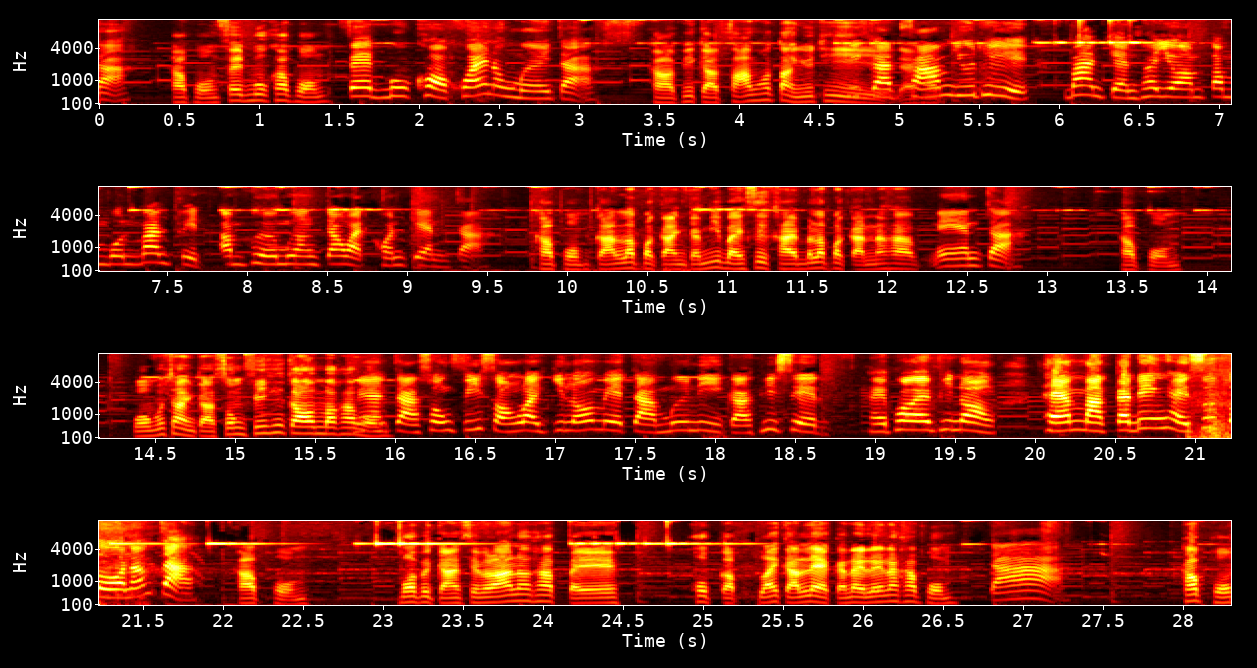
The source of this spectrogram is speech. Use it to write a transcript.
จ้ะครับผม Facebook ครับผมเฟซบุ๊กขอควายน้องเมยจ้ะครับพี่กัดฟาร์มเขาตั้งอยู่ที่พิกัดไหนคฟารัร์บมอยู่ที่บ้านแก่นพยอมตำบลบ้านปิดอำเภอเมืองจังหวัดขอนแก่นจ้ะครับผมการรับประกันกับมีใบซื้อขายใบรับประกันนะครับแม่นจ้ะครับผมโปรโมชั่นกับส่งฟรีคือเก่าบ่ครับผแม่มนจ้ะส่งฟรี200กิโลเมตรจ้ะมือนี้กับพิเศษ ให้พ่อแม่พี่น้องแถมหมากกระดิ่งให้สู้โตน้ำจ้ะ ครับผมบ่เป็นการเสียเวลาเนาะครับ ไปพบกับรายการแรกกันได้เลยนะครับผม จ้า ครับผม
